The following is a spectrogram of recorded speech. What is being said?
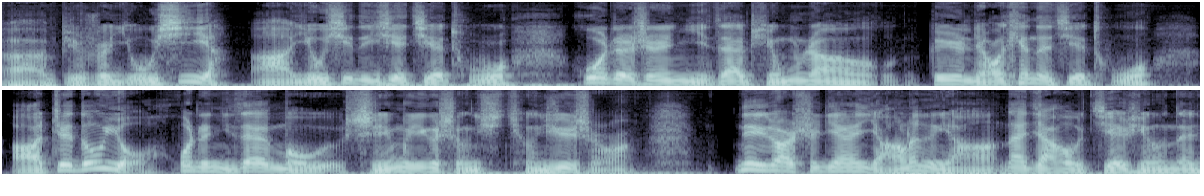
啊比如说游戏啊啊游戏的一些截图，或者是你在屏幕上跟人聊天的截图啊，这都有，或者你在某使用一个程序程序的时候，那段时间阳了个阳，那家伙截屏那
